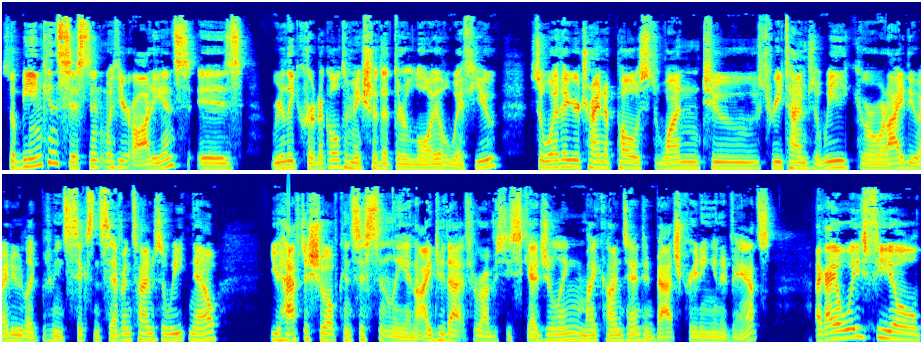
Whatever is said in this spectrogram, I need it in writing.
So being consistent with your audience is really critical to make sure that they're loyal with you. So whether you're trying to post one, two, three times a week, or what I do, I do like between six and seven times a week now, you have to show up consistently. And I do that through obviously scheduling my content and batch creating in advance. Like I always feel,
